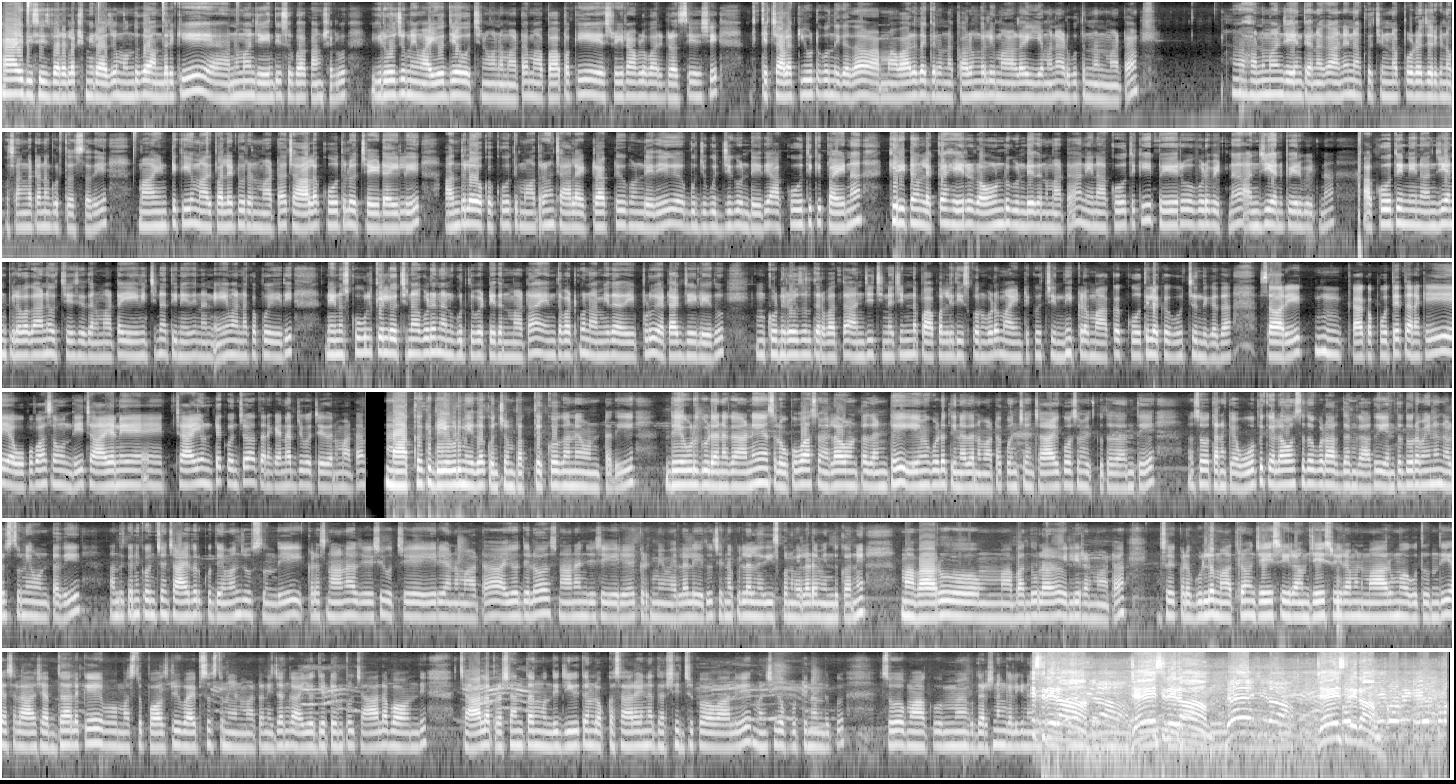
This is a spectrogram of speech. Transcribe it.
Hi this is Varalakshmi Raju ముందుగా అందరికీ హనుమాన్ జయంతి శుభాకాంక్షలు. ఈరోజు మేము అయోధ్య వచ్చినాం అన్నమాట. మా పాపకి శ్రీరాముల వారి డ్రెస్ వేసి చాలా క్యూట్గా ఉంది కదా. మా వారి దగ్గర ఉన్న కరుంగలి మాల ఇయ్యమని అడుగుతున్నాను అనమాట హనుమాన్ జయంతి అనగానే నాకు చిన్నప్పుడు జరిగిన ఒక సంఘటన గుర్తొస్తుంది. మా ఇంటికి మాది పల్లెటూరు అనమాట చాలా కోతులు వచ్చాయి డైలీ. అందులో ఒక కోతి మాత్రం చాలా అట్రాక్టివ్గా ఉండేది బుజ్జి బుజ్జిగా ఉండేది. ఆ కోతికి పైన కిరీటం లెక్క హెయిర్ రౌండ్గా ఉండేది అనమాట నేను ఆ కోతికి పేరు కూడా పెట్టిన అంజీ అని పేరు పెట్టిన. ఆ కోతి నేను అంజి అని పిలవగానే వచ్చేసేదనమాట ఏమిచ్చినా ఏమి ఇచ్చినా తినేది నన్ను ఏమనకపోయేది నేను స్కూల్కి వెళ్ళి వచ్చినా కూడా నన్ను గుర్తుపెట్టేది అనమాట ఇంతవరకు నా మీద ఎప్పుడూ అటాక్ చేయలేదు. కొన్ని రోజుల తర్వాత అంజి చిన్న చిన్న పాపల్ని తీసుకొని కూడా మా ఇంటికి వచ్చింది. ఇక్కడ మా అక్క కోతి లెక్క కూర్చుంది కదా. సారీ. కాకపోతే తనకి ఉపవాసం ఉంది. ఛాయ్ అనే ఛాయ్ ఉంటే కొంచెం తనకి ఎనర్జీ వచ్చేదనమాట మా అక్కకి దేవుడి మీద కొంచెం భక్తి ఎక్కువగానే ఉంటుంది. దేవుడి గుడి అనగానే అసలు ఉపవాసం ఎలా ఉంటుందంటే ఏమి కూడా తినదనమాట కొంచెం ఛాయ్ కోసం వెతుకుతుంది అంతే. సో తనకి ఓపిక ఎలా వస్తుందో కూడా అర్థం కాదు. ఎంత దూరమైనా నడుస్తూనే ఉంటుంది. అందుకని కొంచెం ఛాయ్ దొరుకుద్దేమో అని చూస్తుంది. ఇక్కడ స్నానాలు చేసి వచ్చే ఏరియా అన్నమాట. అయోధ్యలో స్నానం చేసే ఏరియా. ఇక్కడికి మేము వెళ్ళలేదు. చిన్నపిల్లల్ని తీసుకొని వెళ్ళడం ఎందుకని మా వారు మా బంధువులు వెళ్ళిరనమాట సో ఇక్కడ గుళ్ళో మాత్రం జై శ్రీరామ్ జై శ్రీరామ్ అని మారు మోగుతుంది. అసలు ఆ శబ్దాలకే మస్తు పాజిటివ్ వైబ్స్ వస్తున్నాయి అనమాట నిజంగా అయోధ్య టెంపుల్ చాలా బాగుంది. చాలా ప్రశాంతంగా ఉంది. జీవితంలో ఒక్కసారైనా దర్శించుకోవాలి మనిషిగా పుట్టినందుకు. సో మాకు మాకు దర్శనం కలిగిన జై శ్రీరామ్! జై శ్రీరామ్! జై శ్రీరామ్!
